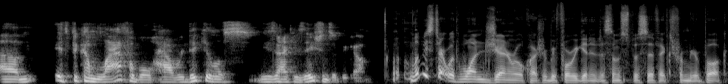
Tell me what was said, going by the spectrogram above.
um, it's become laughable how ridiculous these accusations have become. Let me start with one general question before we get into some specifics from your book.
